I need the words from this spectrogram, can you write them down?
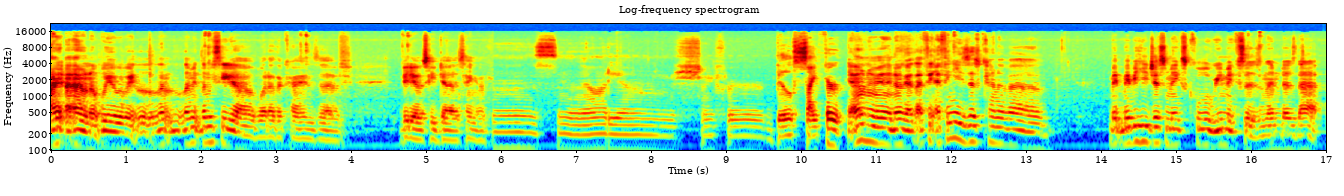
I I don't know. Wait wait wait. Let, let me let me see uh, what other kinds of videos he does. Hang on. Uh, audio Cipher Bill Cipher. Yeah, I don't really know, guys. I think I think he's just kind of a. Uh, maybe he just makes cool remixes and then does that.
